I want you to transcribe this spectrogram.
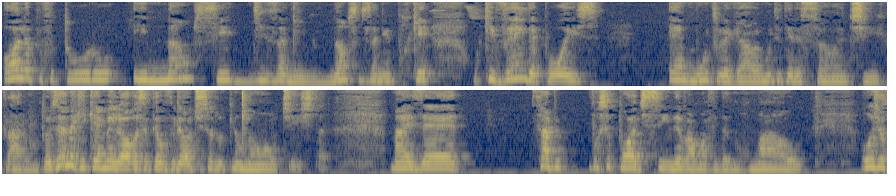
Olha para o futuro e não se desanime. Não se desanime, porque o que vem depois é muito legal, é muito interessante. Claro, não estou dizendo aqui que é melhor você ter um filho autista do que um não autista. Mas é, sabe, você pode sim levar uma vida normal. Hoje eu,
